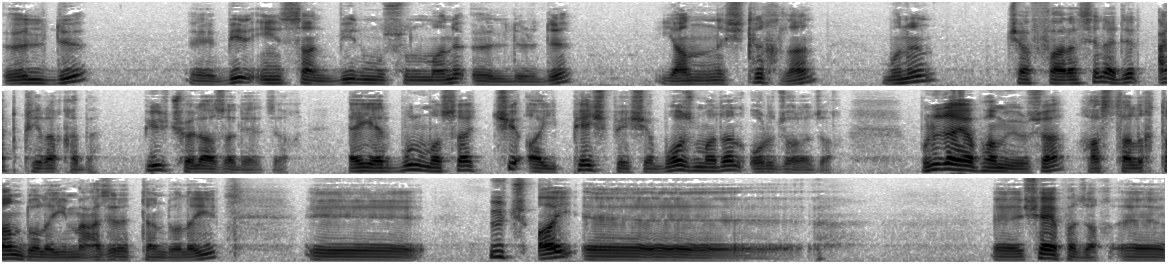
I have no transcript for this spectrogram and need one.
öldü e, bir insan bir Müslümanı öldürdü yanlışlıkla bunun keffaresi nedir? Atki rakabe. Bir çöle azat edecek. Eğer bulmasa çi ay peş peşe bozmadan oruç olacak. Bunu da yapamıyorsa hastalıktan dolayı, mazeretten dolayı eee üç ay e, e, şey yapacak e,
